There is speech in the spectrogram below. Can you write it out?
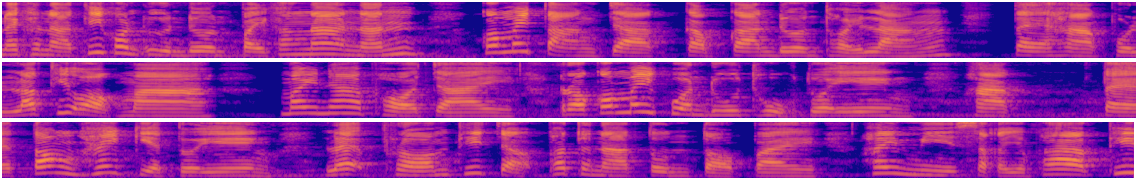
ในขณะที่คนอื่นเดินไปข้างหน้านั้น ก็ไม่ต่างจากกับการเดินถอยหลัง แต่หากผลลัพธ์ที่ออกมา ไม่น่าพอใจ เราก็ไม่ควรดูถูกตัวเอง หากแต่ต้องให้เกียรติตัวเอง และพร้อมที่จะพัฒนาตนต่อไป ให้มีศักยภาพที่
